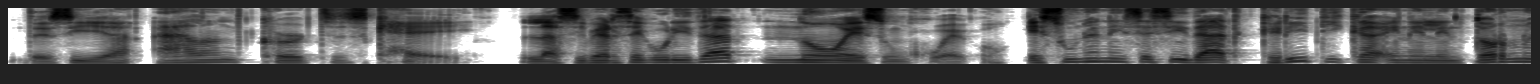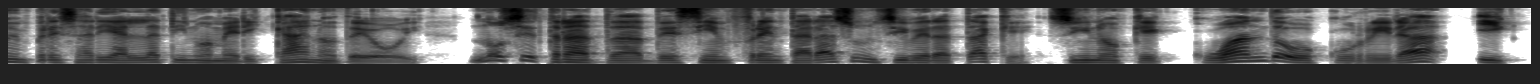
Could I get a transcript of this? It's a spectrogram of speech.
decía Alan Curtis Kay. La ciberseguridad no es un juego, es una necesidad crítica en el entorno empresarial latinoamericano de hoy. No se trata de si enfrentarás un ciberataque, sino que cuándo ocurrirá y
